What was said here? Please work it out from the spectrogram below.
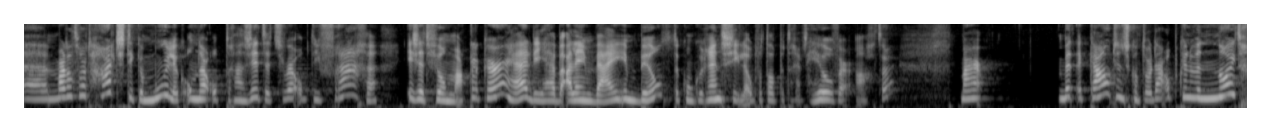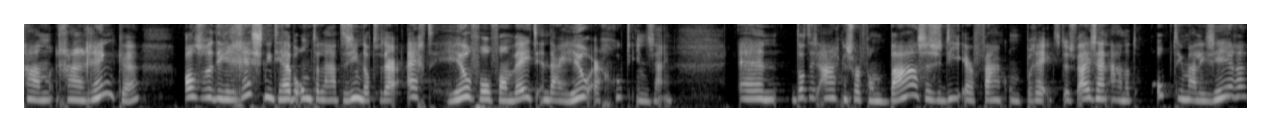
Uh, maar dat wordt hartstikke moeilijk om daarop te gaan zitten. Terwijl op die vragen is het veel makkelijker. Hè? Die hebben alleen wij in beeld. De concurrentie loopt wat dat betreft heel ver achter. Maar met accountantskantoor, daarop kunnen we nooit gaan, gaan renken als we die rest niet hebben om te laten zien dat we daar echt heel veel van weten en daar heel erg goed in zijn. En dat is eigenlijk een soort van basis die er vaak ontbreekt. Dus wij zijn aan het optimaliseren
